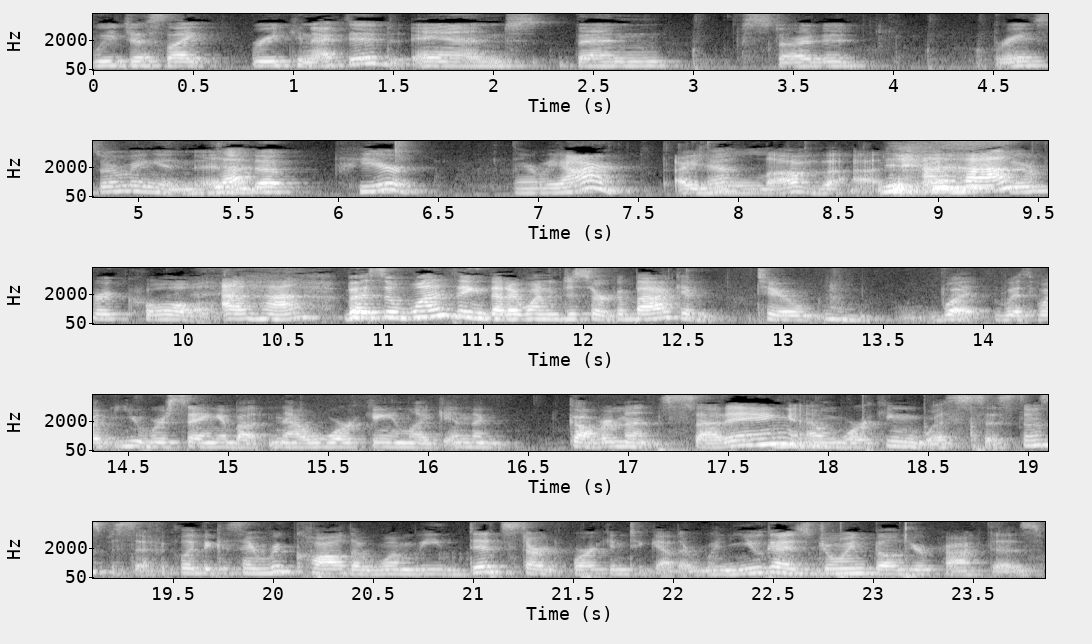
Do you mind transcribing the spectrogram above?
we just like reconnected and then started brainstorming and ended up here. There we are. I Yeah. love that. Uh-huh. Super cool. Uh huh. But so one thing that I wanted to circle back to what with what you were saying about now working like in the government setting Mm-hmm. and working with systems specifically because I recall that when we did start working together, when you guys joined Build Your Practice,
